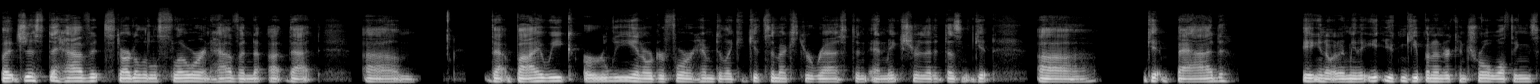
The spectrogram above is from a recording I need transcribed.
but just to have it start a little slower and have an, uh, that um, that bye week early in order for him to like get some extra rest and, and make sure that it doesn't get uh, get bad. You know what I mean? It, you can keep it under control while things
